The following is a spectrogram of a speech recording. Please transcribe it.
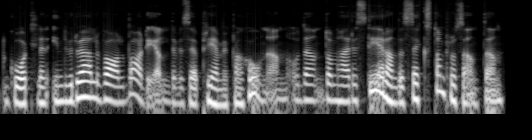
går till en individuell valbar del, det vill säga premiepensionen. Och den, de här resterande 16 procenten,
